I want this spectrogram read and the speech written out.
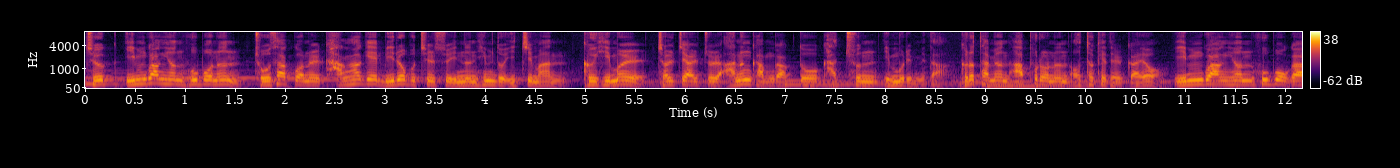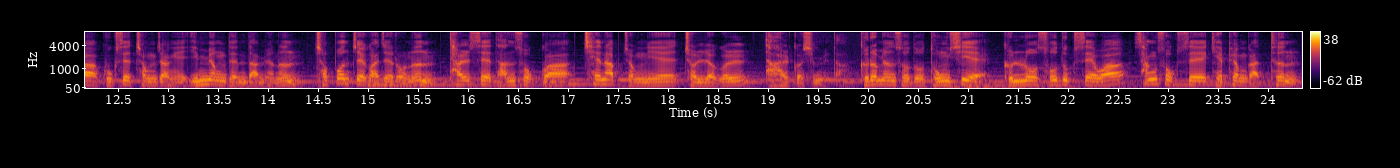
즉 임광현 후보는 조사권을 강하게 밀어붙일 수 있는 힘도 있지만 그 힘을 절제할 줄 아는 감각도 갖춘 인물입니다. 그렇다면 앞으로는 어떻게 될까요? 임광현 후보가 국세청장에 임명된다면은 첫 번째 과제로는 탈세 단속과 체납 정리에 전력을 다할 것입니다. 그러면서도 동시에 근로소득세와 상속세 개편 같은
